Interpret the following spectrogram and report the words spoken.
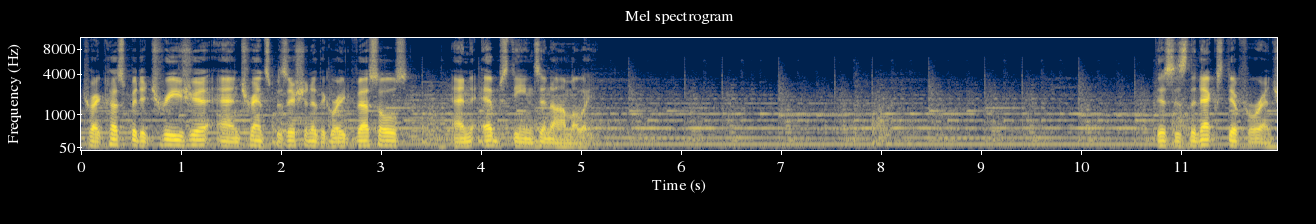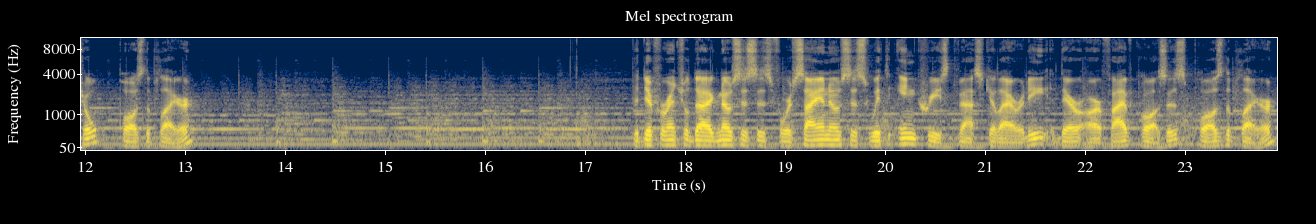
tricuspid atresia and transposition of the great vessels, and Ebstein's anomaly. This is the next differential. Pause the player. The differential diagnosis is for cyanosis with increased vascularity. There are five causes. Pause the player.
